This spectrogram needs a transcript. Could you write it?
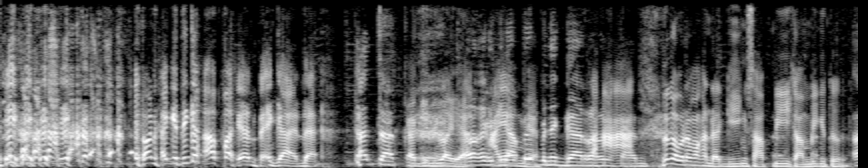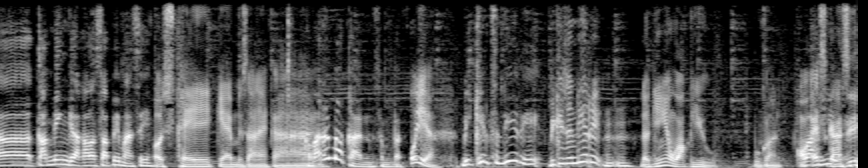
tiga. hewan kaki tiga apa ya? Nggak ada. Cacat. Kaki dua ya. Kalau kaki Ayam ya. penyegar kan. Lo nggak pernah makan daging, sapi, kambing gitu? Eh, kambing nggak kalau sapi masih. Oh steak ya misalnya kan. Kemarin makan sempet. Oh iya, Bikin sendiri. bikin sendiri. Dagingnya wagyu, bukan? OS Wahyu. nggak sih?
